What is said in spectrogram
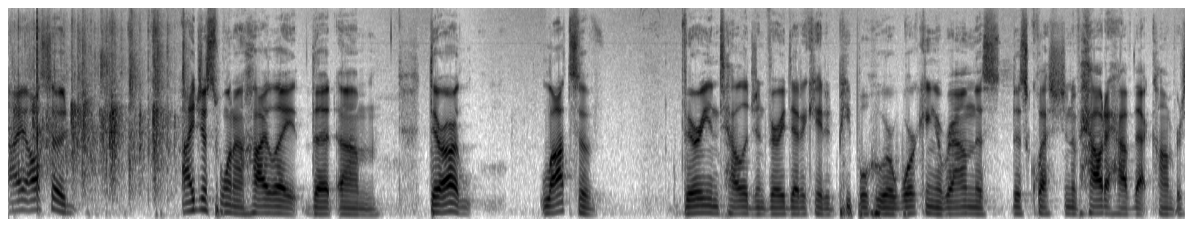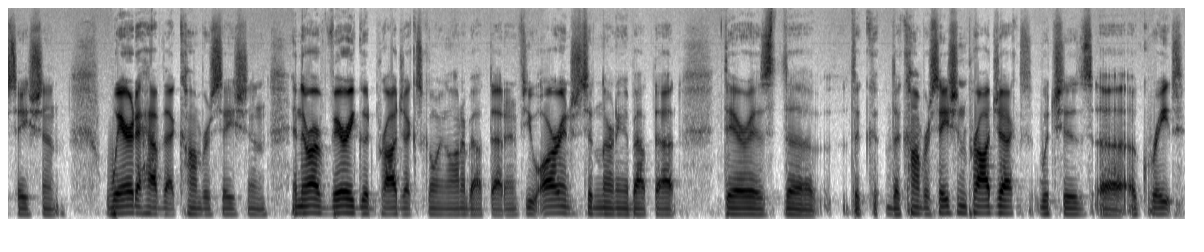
I also, I just want to highlight that um, there are lots of very intelligent, very dedicated people who are working around this this question of how to have that conversation, where to have that conversation, and there are very good projects going on about that. And if you are interested in learning about that, there is the the, the conversation project, which is a, a great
